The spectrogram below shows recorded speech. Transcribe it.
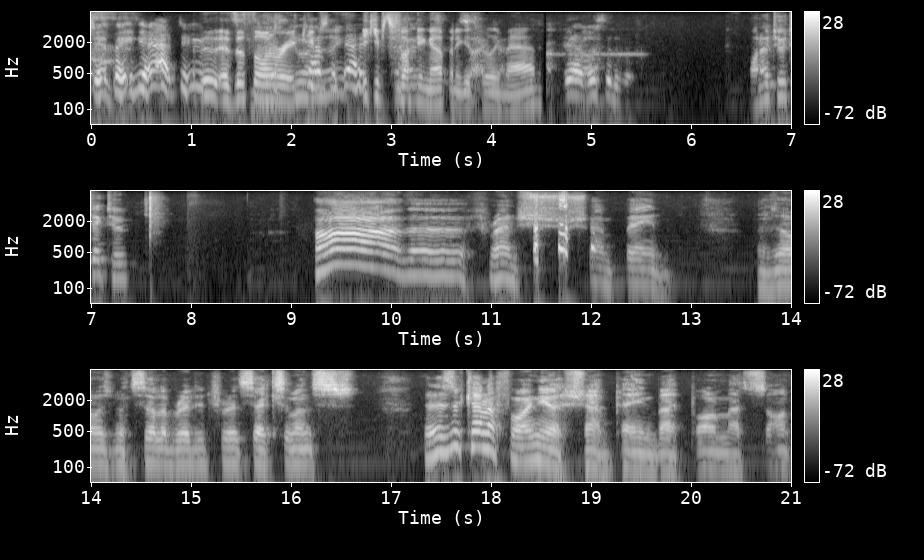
champagne. Yeah, dude. Is this the one where he keeps, he keeps fucking up and he gets really mad? Yeah, listen to this. 102, take two. Ah, the French champagne has always been celebrated for its excellence. There is a California champagne by Paul Masson,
